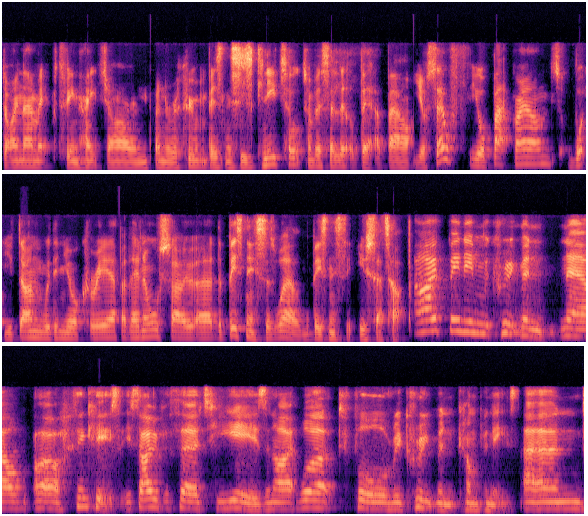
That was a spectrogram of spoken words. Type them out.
dynamic between HR and, and recruitment businesses. Can you talk to us a little bit about yourself, your background, what you've done within your career, but then also uh, the business as well, the business that you set up? I've been in recruitment now, uh, I think it's it's over 30 years, and I worked for recruitment companies. And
